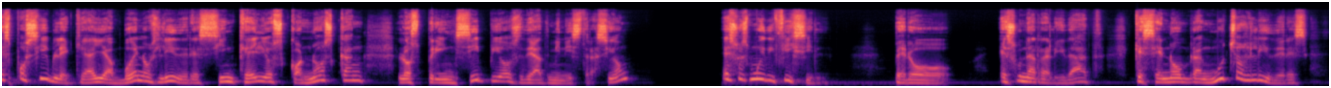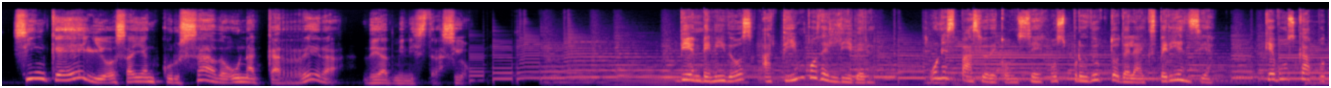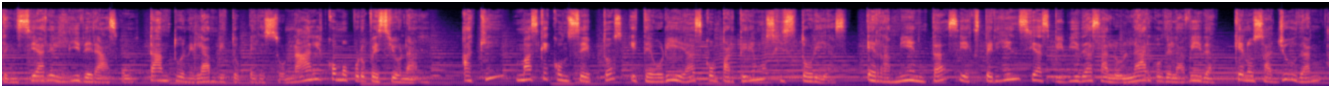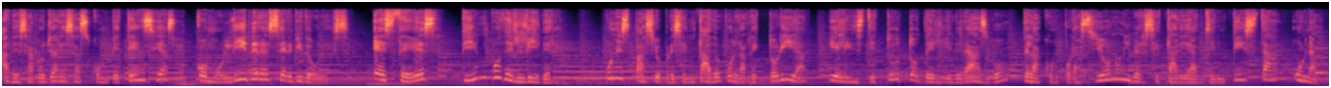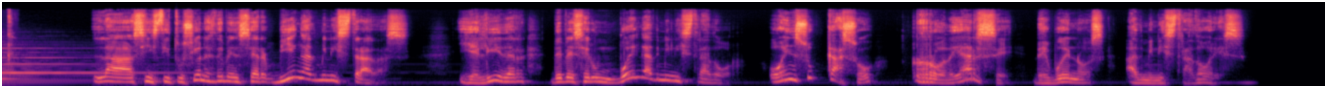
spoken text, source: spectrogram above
¿Es posible que haya buenos líderes sin que ellos conozcan los principios de administración? Eso es muy difícil, pero es una realidad que se nombran muchos líderes sin que ellos hayan cursado una carrera de administración. Bienvenidos a Tiempo del Líder, un espacio de consejos producto de la experiencia que busca potenciar el liderazgo tanto en el ámbito personal como profesional. Aquí, más que conceptos y teorías, compartiremos historias, herramientas y experiencias vividas a lo largo de la vida que nos ayudan a desarrollar esas competencias como líderes servidores. Este es Tiempo del Líder, un espacio presentado por la Rectoría y el Instituto de Liderazgo de la Corporación Universitaria Adventista UNAC. Las instituciones deben ser bien administradas y el líder debe ser un buen administrador o en su caso rodearse de buenos administradores.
